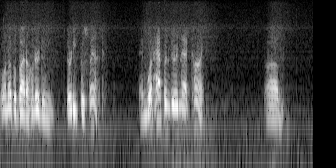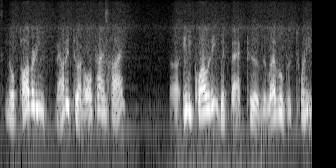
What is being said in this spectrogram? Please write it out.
gone up about 130 percent. And what happened during that time? Um, you know, poverty mounted to an all-time high. Uh, inequality went back to the levels of the 20s.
